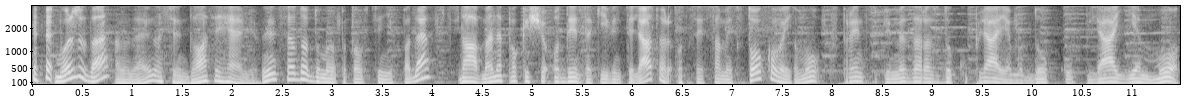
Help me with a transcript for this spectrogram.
Може, да? А ну де він ось 20 гемів. Ну він все одно, думаю, потім в ціні впаде. В ці... Да, в мене поки що один такий вентилятор, оцей самий стоковий. Тому, в принципі, ми зараз докупляємо. Докупляємо.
